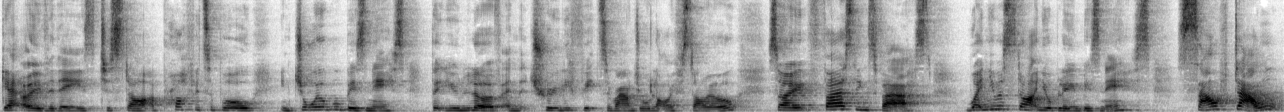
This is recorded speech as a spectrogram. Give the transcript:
get over these to start a profitable, enjoyable business that you love and that truly fits around your lifestyle. So first things first, when you are starting your balloon business, self-doubt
